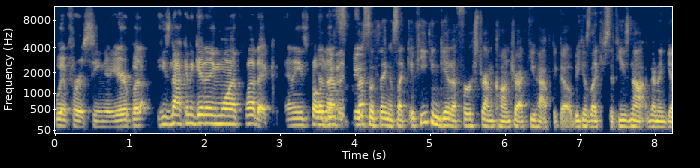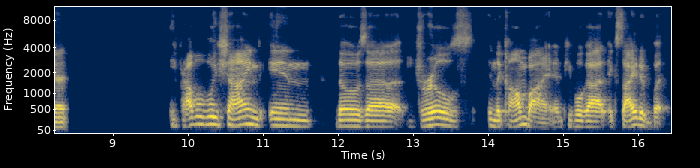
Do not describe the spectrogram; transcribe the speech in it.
went for a senior year, but he's not going to get any more athletic, and he's probably yeah, not to. That's the thing. It's like if he can get a first round contract, you have to go because, like you said, he's not going to get. He probably shined in those uh, drills in the combine, and people got excited. But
